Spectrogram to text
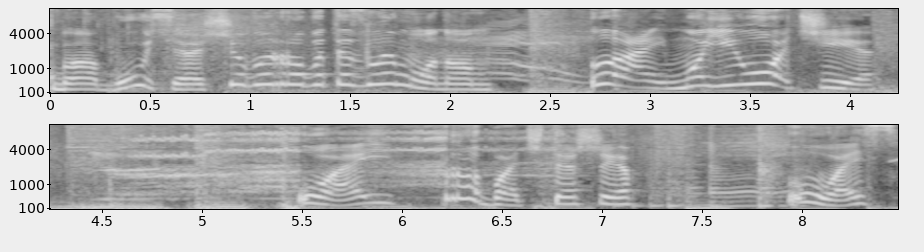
Бабуся, що ви робите з лимоном? Ай, мої очі! Ой, пробачте, шеф. Ось.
